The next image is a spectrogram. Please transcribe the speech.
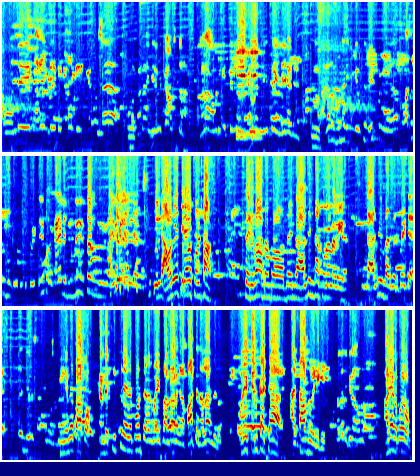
அவன் வந்து கடை எங்க இருக்கு கடை எங்க இருக்கு கேட்கல ஒரு கடை அங்க இருக்கு காமிச்சிட்டான். ஆனா அவனுக்கு தெரியல கடை இருக்கா இல்லையான்னு. அதனால முன்னாடி நீங்க வந்து வெயிட் பண்ணுங்க பாத்ரூம் கூட்டிட்டு போயிட்டு அந்த கடையில நின்று ரிட்டர்ன் இருக்கா இல்லையா இருக்கு அவனே தெரியாம சொல்லிட்டான். சரி வா நம்ம இந்த அல்வின் தான் போனான்னு நினைக்கிறேன். இந்த அல்வின் பர்கர் போயிட்டு. நீங்க வந்து பாப்போம் அந்த சிப்ஸ்ல எதை போட்டு தர மாதிரி பண்றானுங்க. நான் பார்த்து நல்லா இருந்தது. ஒரே டெம்ட் ஆச்சா அது சாப்பிடுவோம் இன்னைக்கு. அப்படியே அங்க போயிடும்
